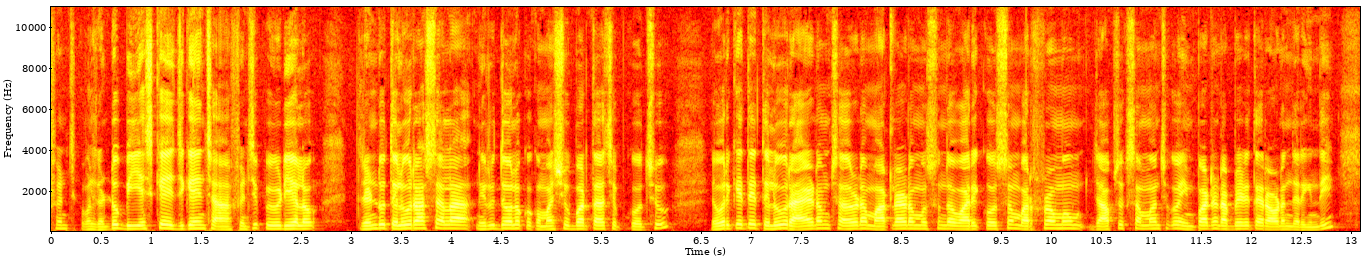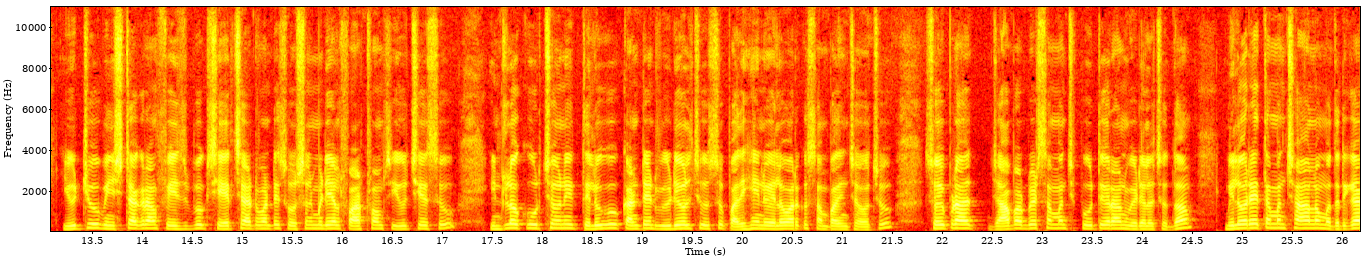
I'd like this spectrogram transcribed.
friends welcome to BSK education friendship వీడియోలో రెండు తెలుగు రాష్ట్రాల నిరుద్యోగులకు ఒక మంచి శుభార్త చెప్పుకోవచ్చు. ఎవరికైతే తెలుగు రాయడం చదవడం మాట్లాడడం వస్తుందో వారి కోసం వర్క్ ఫ్రమ్ హోమ్ జాబ్స్కి సంబంధించి ఒక ఇంపార్టెంట్ అప్డేట్ అయితే రావడం జరిగింది. యూట్యూబ్ ఇన్స్టాగ్రామ్ ఫేస్బుక్ షేర్ చాట్ వంటి సోషల్ మీడియా ప్లాట్ఫామ్స్ యూజ్ చేస్తూ ఇంట్లో కూర్చొని తెలుగు కంటెంట్ వీడియోలు చూస్తూ పదిహేను వేల వరకు సంపాదించవచ్చు. సో ఇప్పుడు ఆ జాబ్ అప్డేట్ సంబంధించి పూర్తిగా రాని వీడియోలో చూద్దాం. మీలో ఎవరైతే మన ఛానల్ మొదటిగా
